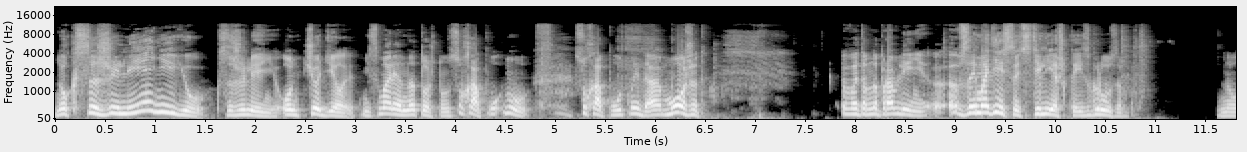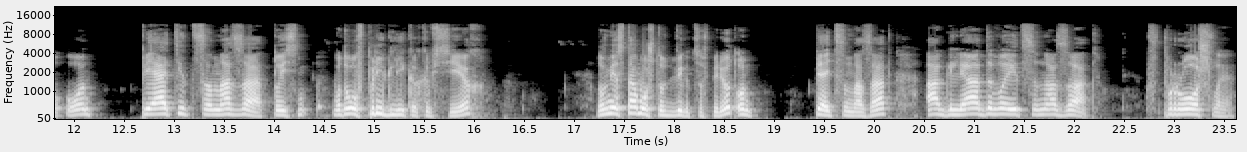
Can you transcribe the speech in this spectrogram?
но к сожалению к сожалению он что делает? Несмотря на то что он сухопу ну сухопутный да может в этом направлении э, взаимодействовать с тележкой и с грузом. Но он пятится назад. То есть вот его впрягли как и всех. Но вместо того чтобы двигаться вперед он пятится назад оглядывается назад в прошлое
